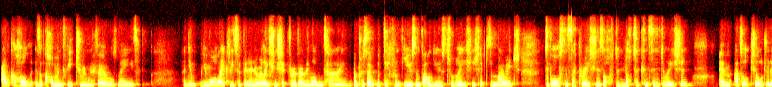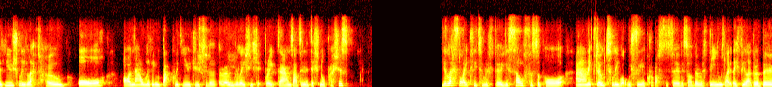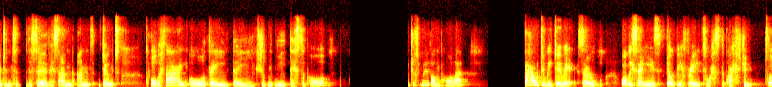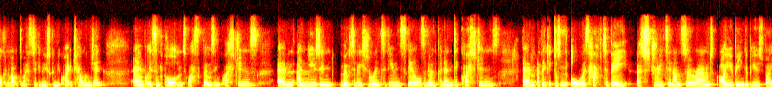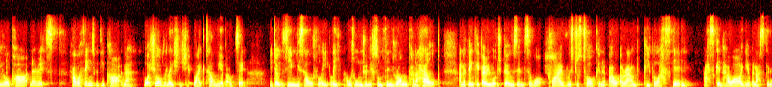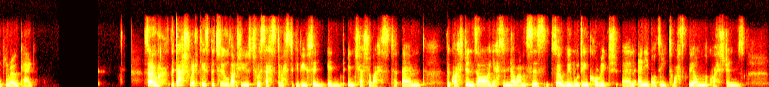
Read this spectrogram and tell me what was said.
Alcohol is a common feature in referrals made. And you, you're more likely to have been in a relationship for a very long time and present with different views and values to relationships and marriage divorce and separation is often not a consideration. Um, adult children have usually left home or are now living back with you due to their own relationship breakdowns, adding additional pressures. You're less likely to refer yourself for support. And anecdotally, what we see across the service are there are themes like they feel like they're a burden to the service and, and don't qualify or they they shouldn't need this support. Just move on, Paula. So how do we do it? So what we say is don't be afraid to ask the question. Talking about domestic abuse can be quite challenging, um, but it's important to ask those in questions um, and using motivational interviewing skills and open-ended questions. Um, I think it doesn't always have to be a straight in answer around are you being abused by your partner? It's how are things with your partner? What's your relationship like? Tell me about it you don't seem yourself lately. I was wondering if something's wrong, can I help? And I think it very much goes into what Clive was just talking about around people asking, asking how are you and asking if you're okay. So the Dash RIC is the tool that's used to assess domestic abuse in, in, in Cheshire West. Um, the questions are yes and no answers. So we would encourage um, anybody to ask beyond the questions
